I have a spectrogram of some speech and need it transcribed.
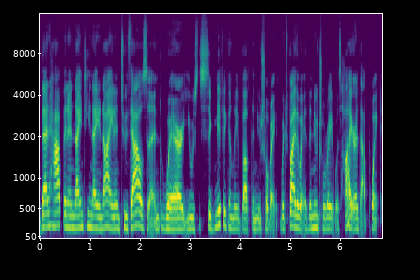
That happened in 1999 and 2000, where you were significantly above the neutral rate, which, by the way, the neutral rate was higher at that point.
